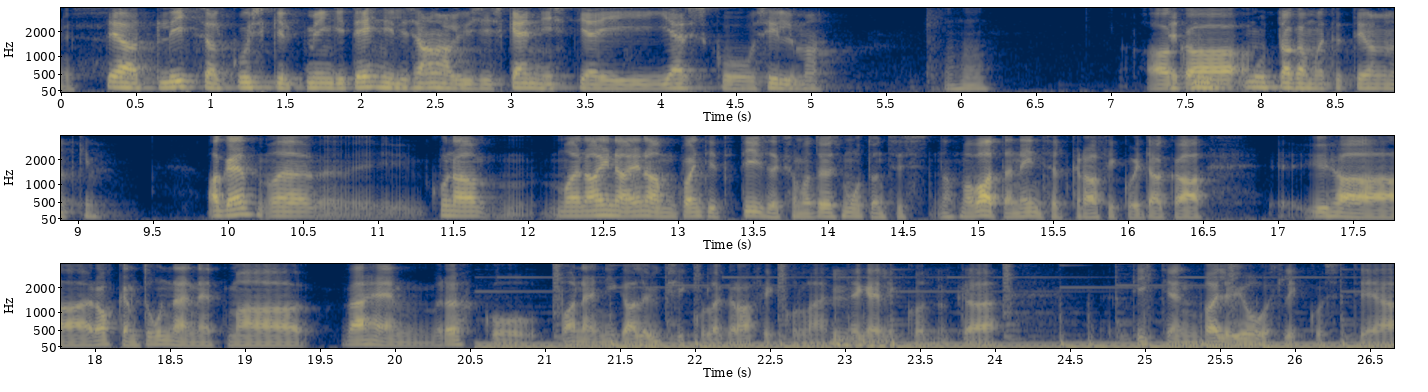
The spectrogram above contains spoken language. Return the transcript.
mis? tead, lihtsalt kuskilt mingi tehnilise analüüsi skännist jäi järsku silma mm. -hmm. aga. muud, muud tagamõtet ei olnudki aga jah, kuna ma olen aina enam kvantitatiivseks oma töös muutunud, siis noh, ma vaatan endiselt graafikuid, aga üha rohkem tunnen, et ma vähem rõhku panen igale üksikule graafikule, et mm. tegelikult äh, tihti on palju juhuslikkust ja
